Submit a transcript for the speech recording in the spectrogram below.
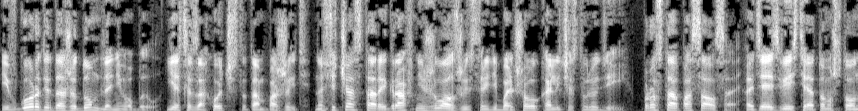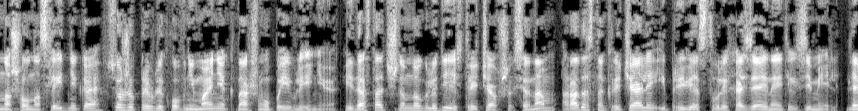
И в городе даже дом для него был, если захочется там пожить. Но сейчас старый граф не желал жить среди большого количества людей. Просто опасался, хотя известие о том, что он нашел наследника, все же привлекло внимание к нашему появлению. И достаточно много людей, встречавшихся нам, радостно кричали и приветствовали приветствовали хозяина этих земель. Для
